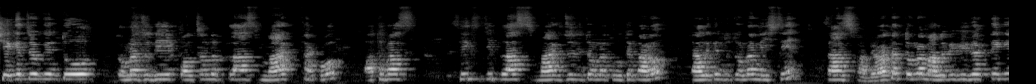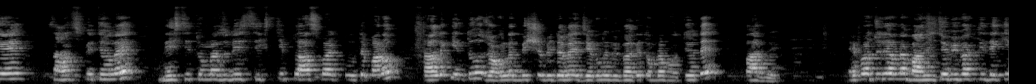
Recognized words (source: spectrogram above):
সেক্ষেত্রেও কিন্তু তোমরা যদি পঞ্চান্ন প্লাস মার্ক থাকো, অথবা সিক্সটি প্লাস মার্ক যদি তোমরা তুলতে পারো, তাহলে কিন্তু তোমরা নিশ্চিত চান্স পাবে। অর্থাৎ তোমরা মানবিক বিভাগ থেকে চান্স পেতে হলে নিশ্চিত তোমরা যদি সিক্সটি প্লাস মার্ক তুলতে পারো, তাহলে কিন্তু জগন্নাথ বিশ্ববিদ্যালয়ে যে কোনো বিভাগে তোমরা ভর্তি হতে পারবে। এরপর যদি আমরা বাণিজ্য বিভাগটি দেখি,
